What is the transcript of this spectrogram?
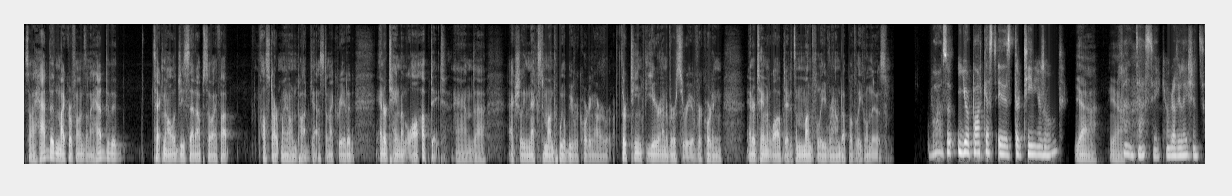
So I had the microphones and I had the technology set up. So I thought, I'll start my own podcast. And I created Entertainment Law Update. And uh, actually, next month, we'll be recording our 13th year anniversary of recording Entertainment Law Update. It's a monthly roundup of legal news. Wow. So your podcast is 13 years old? Yeah. Yeah. Fantastic. Congratulations.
